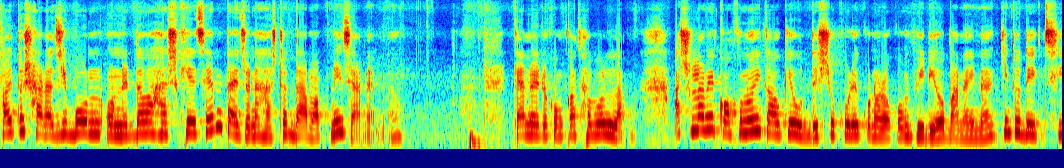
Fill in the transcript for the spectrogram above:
হয়তো সারা জীবন অন্যের দেওয়া হাঁস খেয়েছেন, তাই জন্য হাঁসটার দাম আপনি জানেন না। কেন এরকম কথা বললাম? আসলে আমি কখনোই কাউকে উদ্দেশ্য করে কোনো রকম ভিডিও বানাই না। কিন্তু দেখছি,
